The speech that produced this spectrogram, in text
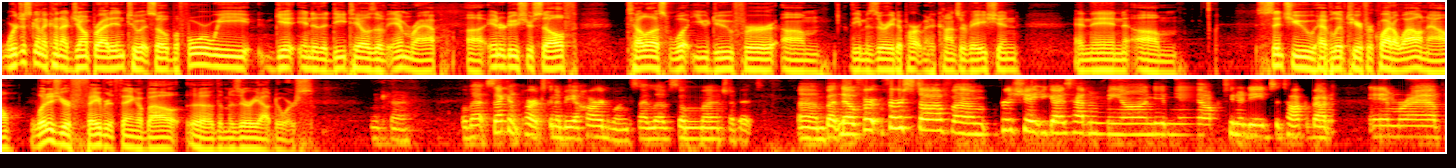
we're just going to kind of jump right into it. So before we get into the details of MRAP, uh, introduce yourself. Tell us what you do for um, the Missouri Department of Conservation, and then um, since you have lived here for quite a while now, what is your favorite thing about uh, the Missouri outdoors? Okay. Well, that second part's going to be a hard one because I love so much of it. Um, but no, fir- first off, um, appreciate you guys having me on, giving me an opportunity to talk about MRAP.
